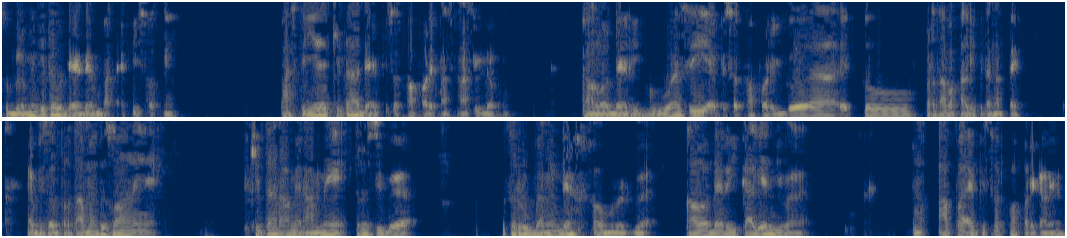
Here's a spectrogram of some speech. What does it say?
Sebelumnya kita udah ada empat episode nih. Pastinya kita ada episode favorit masing-masing dong. Kalau dari gua sih episode favorit gua itu pertama kali kita ngetek. Episode pertama itu soalnya kita rame-rame terus juga seru banget deh kalau menurut gua. Kalau dari kalian gimana? Apa episode favorit kalian?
